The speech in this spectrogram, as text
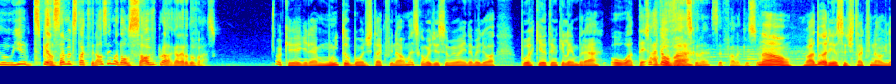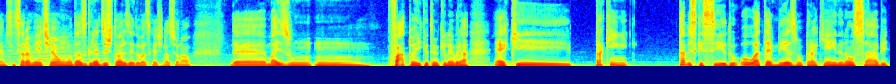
eu ia dispensar meu destaque final sem mandar um salve para a galera do Vasco. Ok, Guilherme, muito bom destaque final, mas como eu disse, o meu ainda é melhor, porque eu tenho que lembrar, ou até Só avisar... é o Vasco, né? Você fala que o seu... Não, eu adorei o seu destaque final, Guilherme. Sinceramente, é uma das grandes histórias aí do basquete nacional. É, mas um, um fato aí que eu tenho que lembrar é que, para quem estava esquecido, ou até mesmo para quem ainda não sabe,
